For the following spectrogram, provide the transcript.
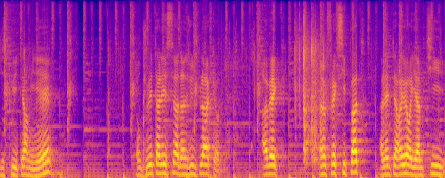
Biscuit terminé. Donc je vais étaler ça dans une plaque avec un flexipat. À l'intérieur, il y a un petit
